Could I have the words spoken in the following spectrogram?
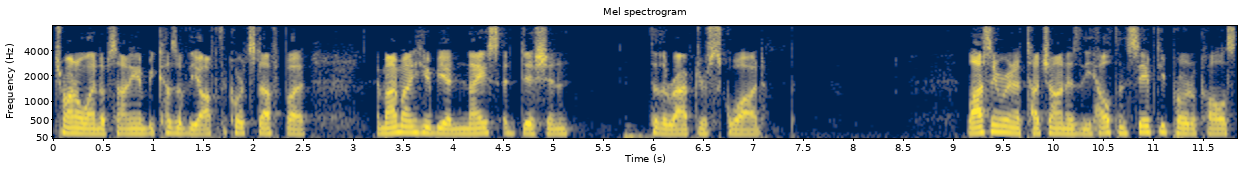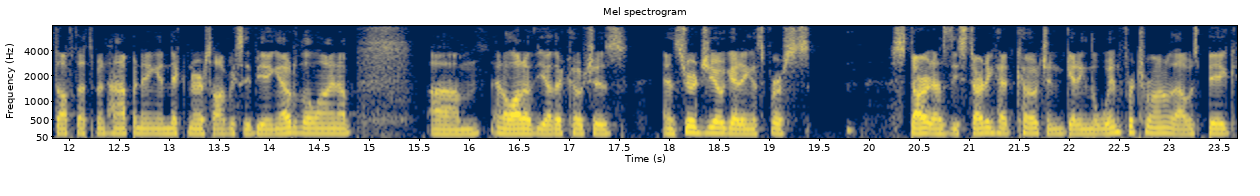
Toronto will end up signing him because of the off the court stuff, but in my mind, he'd be a nice addition to the Raptors squad. Last thing we're going to touch on is the health and safety protocol stuff that's been happening, and Nick Nurse obviously being out of the lineup, um, and a lot of the other coaches, and Sergio getting his first start as the starting head coach and getting the win for Toronto. That was big.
